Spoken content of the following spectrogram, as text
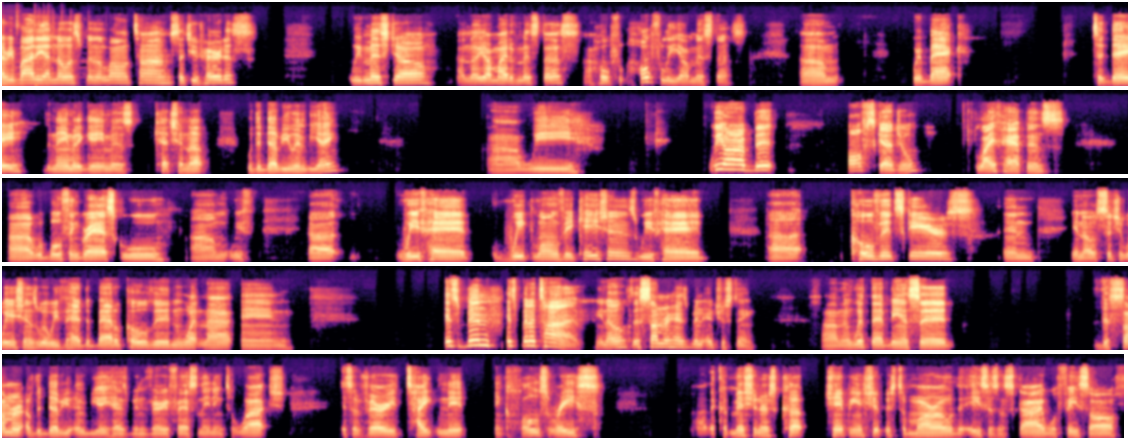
everybody? I know it's been a long time since you've heard us. We missed y'all. I know y'all might have missed us. I hope hopefully y'all missed us. Um, we're back today. The name of the game is catching up with the WNBA. Uh, we we are a bit off schedule. Life happens. Uh, we're both in grad school. Um, we've uh, we've had week long vacations. We've had uh, COVID scares and you know situations where we've had to battle COVID and whatnot. And it's been it's been a time. You know, this summer has been interesting. Um, and with that being said, the summer of the WNBA has been very fascinating to watch. It's a very tight knit and close race. Uh, the Commissioner's Cup championship is tomorrow. The Aces and Sky will face off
